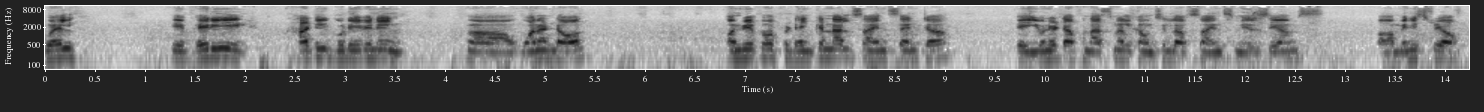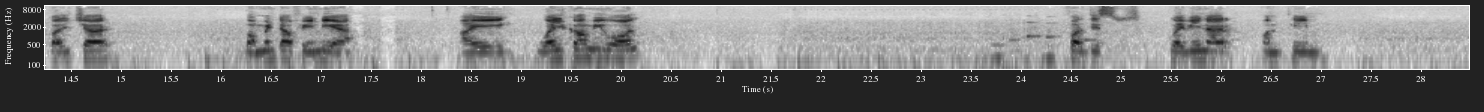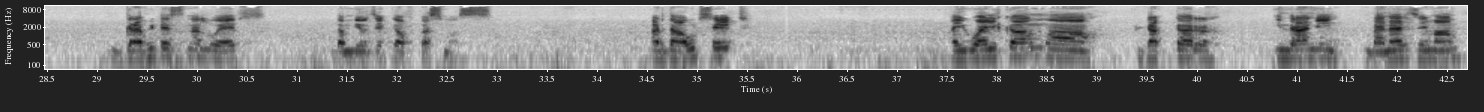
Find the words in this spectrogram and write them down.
Well, a very hearty good evening, uh, one and all. On behalf of Dhenkanal Science Center, a unit of National Council of Science Museums, uh, Ministry of Culture, Government of India, I welcome you all for this webinar on theme Gravitational Waves, the Music of Cosmos. At the outset, I welcome uh, Dr. Indrani Banerjee ma'am,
